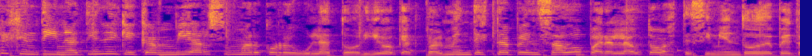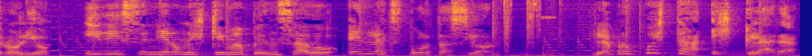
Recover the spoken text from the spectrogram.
Argentina tiene que cambiar su marco regulatorio, que actualmente está pensado para el autoabastecimiento de petróleo, y diseñar un esquema pensado en la exportación. La propuesta es clara.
